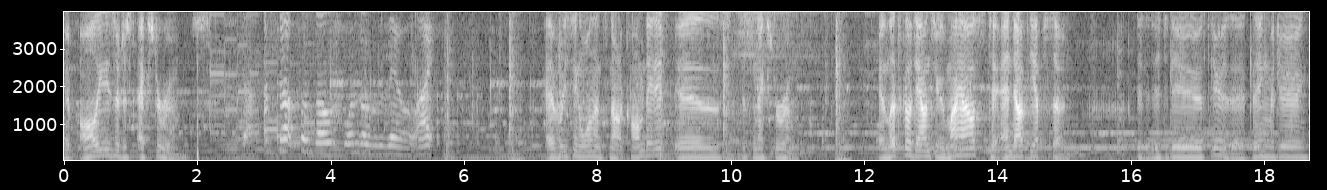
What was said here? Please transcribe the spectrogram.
Yep. All these are just extra rooms. So- Except for those ones over there, right? Every single one that's not accommodated is just an extra room. And let's go down to my house to end out the episode. Do-do-do-do-do, Through the thingamajig.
